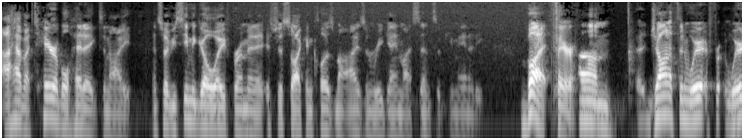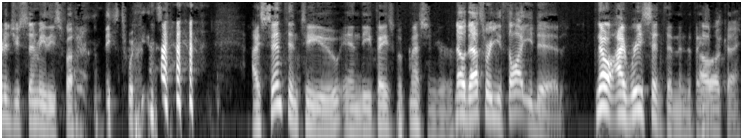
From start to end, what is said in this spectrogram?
I have a terrible headache tonight, and so if you see me go away for a minute, it's just so I can close my eyes and regain my sense of humanity. But Fair. um, Jonathan, where where did you send me these photos, these tweets? i sent them to you in the facebook messenger no, that's where you thought you did. No i resent them in the oh, facebook Oh, okay.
